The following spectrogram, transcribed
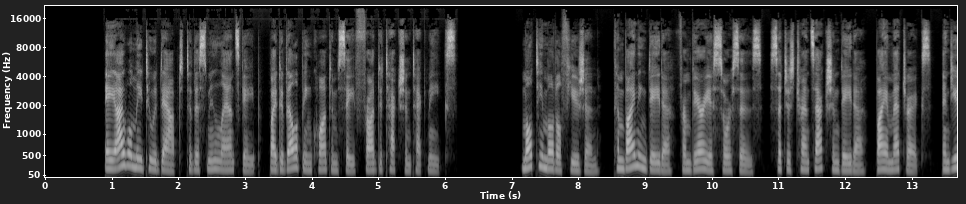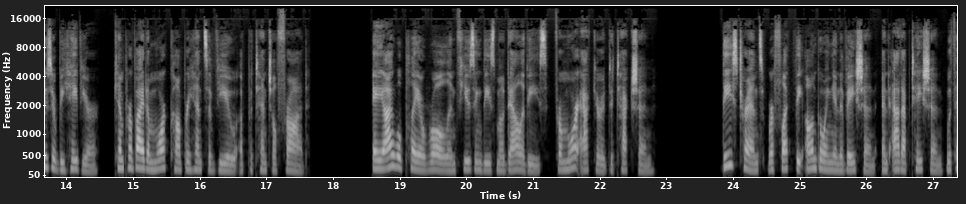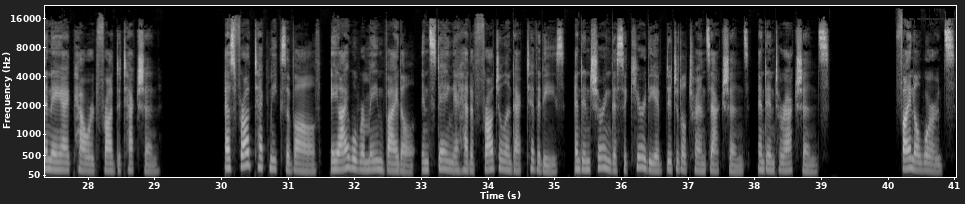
AI will need to adapt to this new landscape by developing quantum safe fraud detection techniques. Multimodal fusion combining data from various sources, such as transaction data, biometrics, and user behavior, can provide a more comprehensive view of potential fraud. AI will play a role in fusing these modalities for more accurate detection. These trends reflect the ongoing innovation and adaptation within AI powered fraud detection. As fraud techniques evolve, AI will remain vital in staying ahead of fraudulent activities and ensuring the security of digital transactions and interactions. Final words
